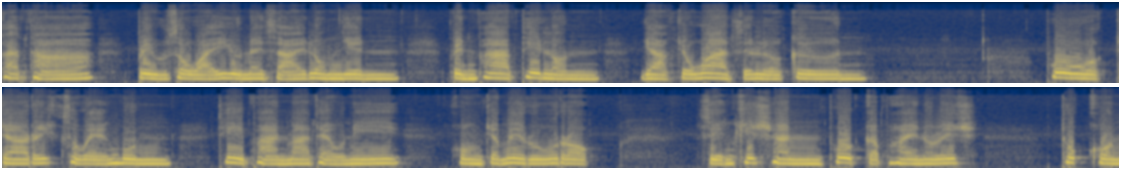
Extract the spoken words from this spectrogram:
คาถา ปลิวสวัยอยู่ในสายลมเย็น เป็นภาพที่หล่อนอยากจะวาดเสียเหลือเกิน พวกจาริกแสวงบุญที่ผ่านมาแถวนี้ คงจะไม่รู้หรอก เสียงคิชันพูดกับไฮโนริช ทุกคน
